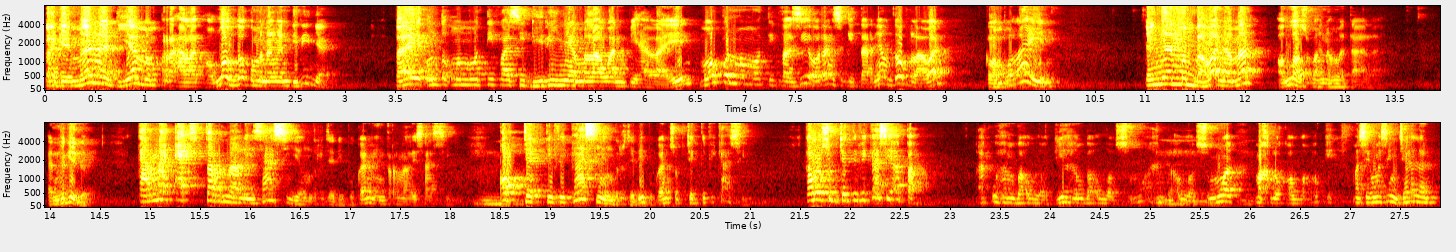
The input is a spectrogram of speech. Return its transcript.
bagaimana dia memperalat Allah untuk kemenangan dirinya. Baik untuk memotivasi dirinya melawan pihak lain maupun memotivasi orang sekitarnya untuk melawan kelompok lain. Dengan membawa nama Allah Subhanahu wa taala. Kan begitu? Karena eksternalisasi yang terjadi bukan internalisasi. Hmm. Objektifikasi yang terjadi bukan subjektifikasi. Kalau subjektifikasi apa? Aku hamba Allah, dia hamba Allah, semua hamba Hmm. Allah, semua makhluk Allah. Oke, masing-masing jalan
